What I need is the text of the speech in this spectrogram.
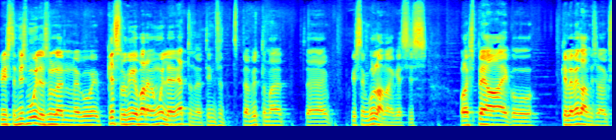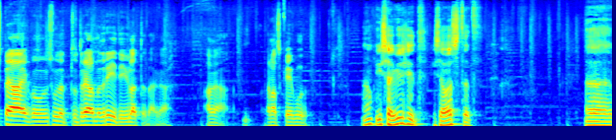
Kristjan, mis mulje sulle on nagu, kes sulle kõige parema mulje on jätnud, et ilmselt peab ütlema, et Kristjan Kullamäe, kes siis oleks peaaegu, kelle vedamisel oleks peaaegu suudetud Real Madridi ületada, aga, aga, aga natuke jäi puudu. noh, ise küsid, ise vastad äh,.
